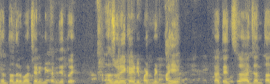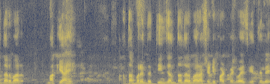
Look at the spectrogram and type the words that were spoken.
जनता दरबारच्या निमित्ताने देतोय. अजूनही काही डिपार्टमेंट आहे का त्यांचा जनता दरबार बाकी आहे? आतापर्यंत तीन जनता दरबार असे डिपार्टमेंट वाईज घेतलेले.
